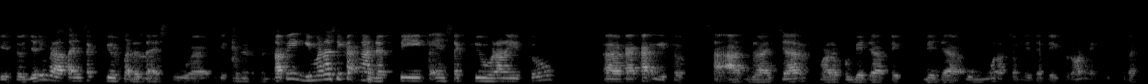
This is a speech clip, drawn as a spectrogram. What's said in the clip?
Gitu. Jadi merasa insecure pada saya S2 gitu. Tapi gimana sih Kak ngadepi keinsecurean itu eh, Kakak gitu saat belajar walaupun beda beda umur atau beda background kayak gitu kan.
